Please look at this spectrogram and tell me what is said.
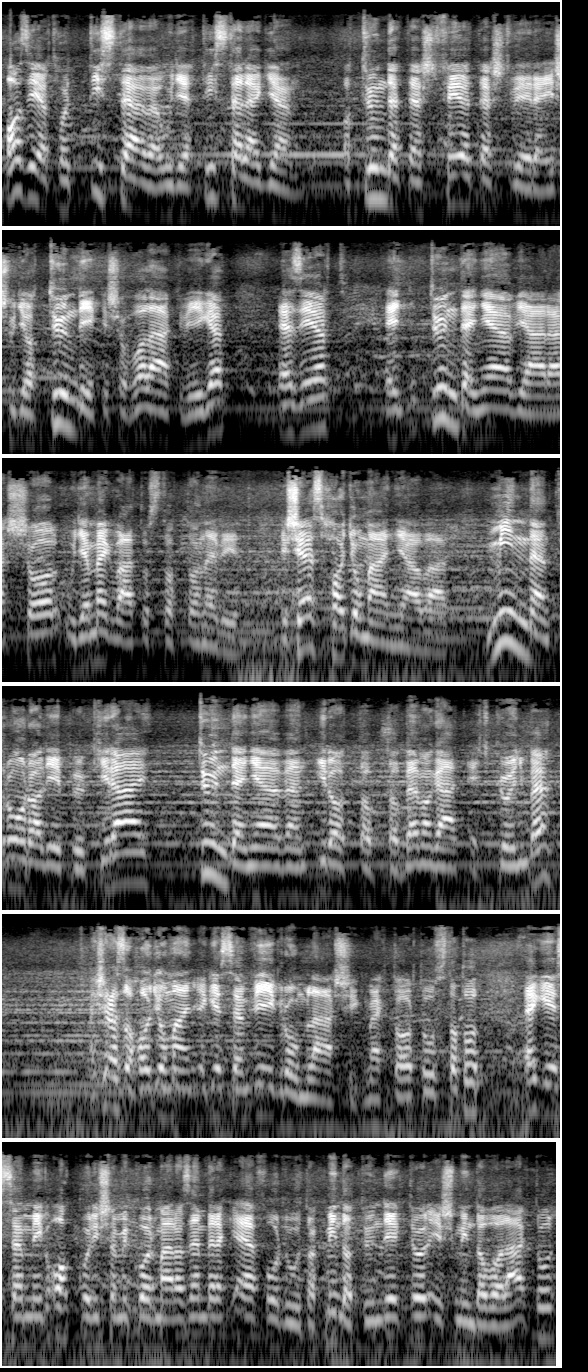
azért, hogy tisztelve, ugye tisztelegjen a tündetest féltestvére és ugye a tündék és a valák véget, ezért egy tünde nyelvjárással ugye megváltoztatta a nevét. És ez hagyományá vált. Minden trónra lépő király tünde nyelven irattatta be magát egy könyvbe, és ez a hagyomány egészen végromlásig megtartóztatott, egészen még akkor is, amikor már az emberek elfordultak mind a tündéktől és mind a valáktól.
